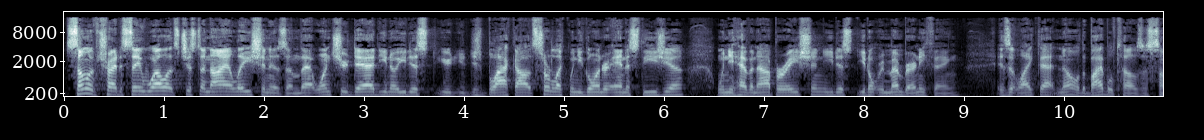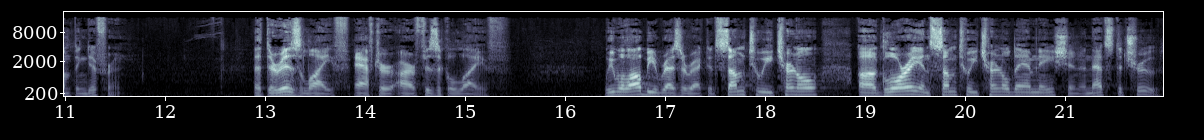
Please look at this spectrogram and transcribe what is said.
Some have tried to say, well, it's just annihilationism, that once you're dead, you know, you just, you, you just black out. It's sort of like when you go under anesthesia, when you have an operation, you just, you don't remember anything. Is it like that? No, the Bible tells us something different. That there is life after our physical life. We will all be resurrected, some to eternal uh, glory and some to eternal damnation, and that's the truth.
